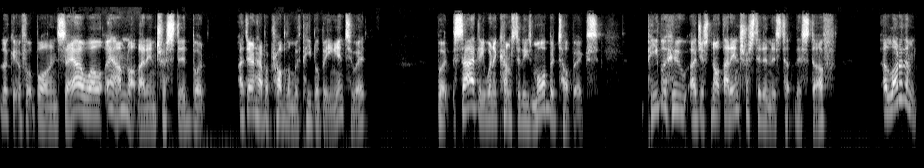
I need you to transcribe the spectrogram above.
look at football and say, oh, well, yeah, I'm not that interested, but I don't have a problem with people being into it. But sadly, when it comes to these morbid topics, people who are just not that interested in this t- this stuff, a lot of them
